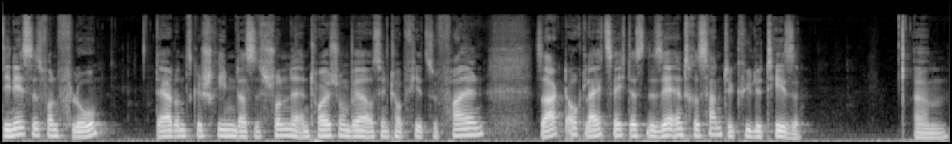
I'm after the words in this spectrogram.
die nächste ist von Flo. Der hat uns geschrieben, dass es schon eine Enttäuschung wäre, aus den Top 4 zu fallen. Sagt auch gleichzeitig, das ist eine sehr interessante, kühle These. Ähm,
